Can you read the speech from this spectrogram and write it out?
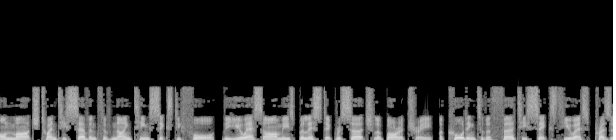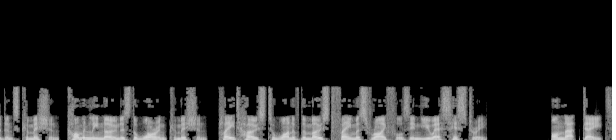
On March 27 of 1964, the U.S. Army's Ballistic Research Laboratory, according to the 36th U.S. President's Commission commonly known as the Warren Commission, played host to one of the most famous rifles in U.S. history. On that date,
